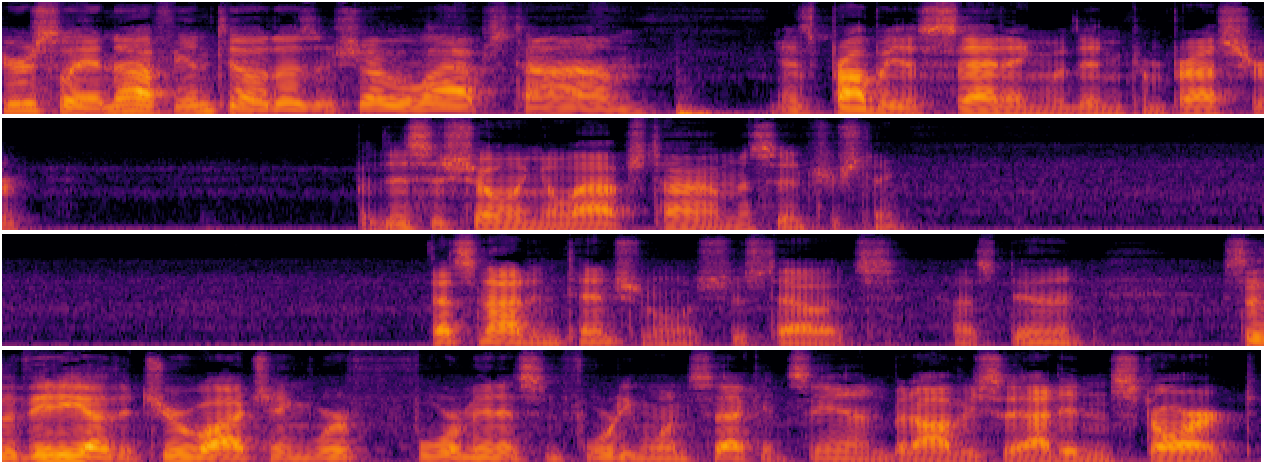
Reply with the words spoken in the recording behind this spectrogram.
Curiously enough, Intel doesn't show elapsed time. It's probably a setting within compressor. But this is showing elapsed time. That's interesting. That's not intentional. It's just how it's how it's doing. So the video that you're watching, we're 4 minutes and 41 seconds in, but obviously I didn't start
